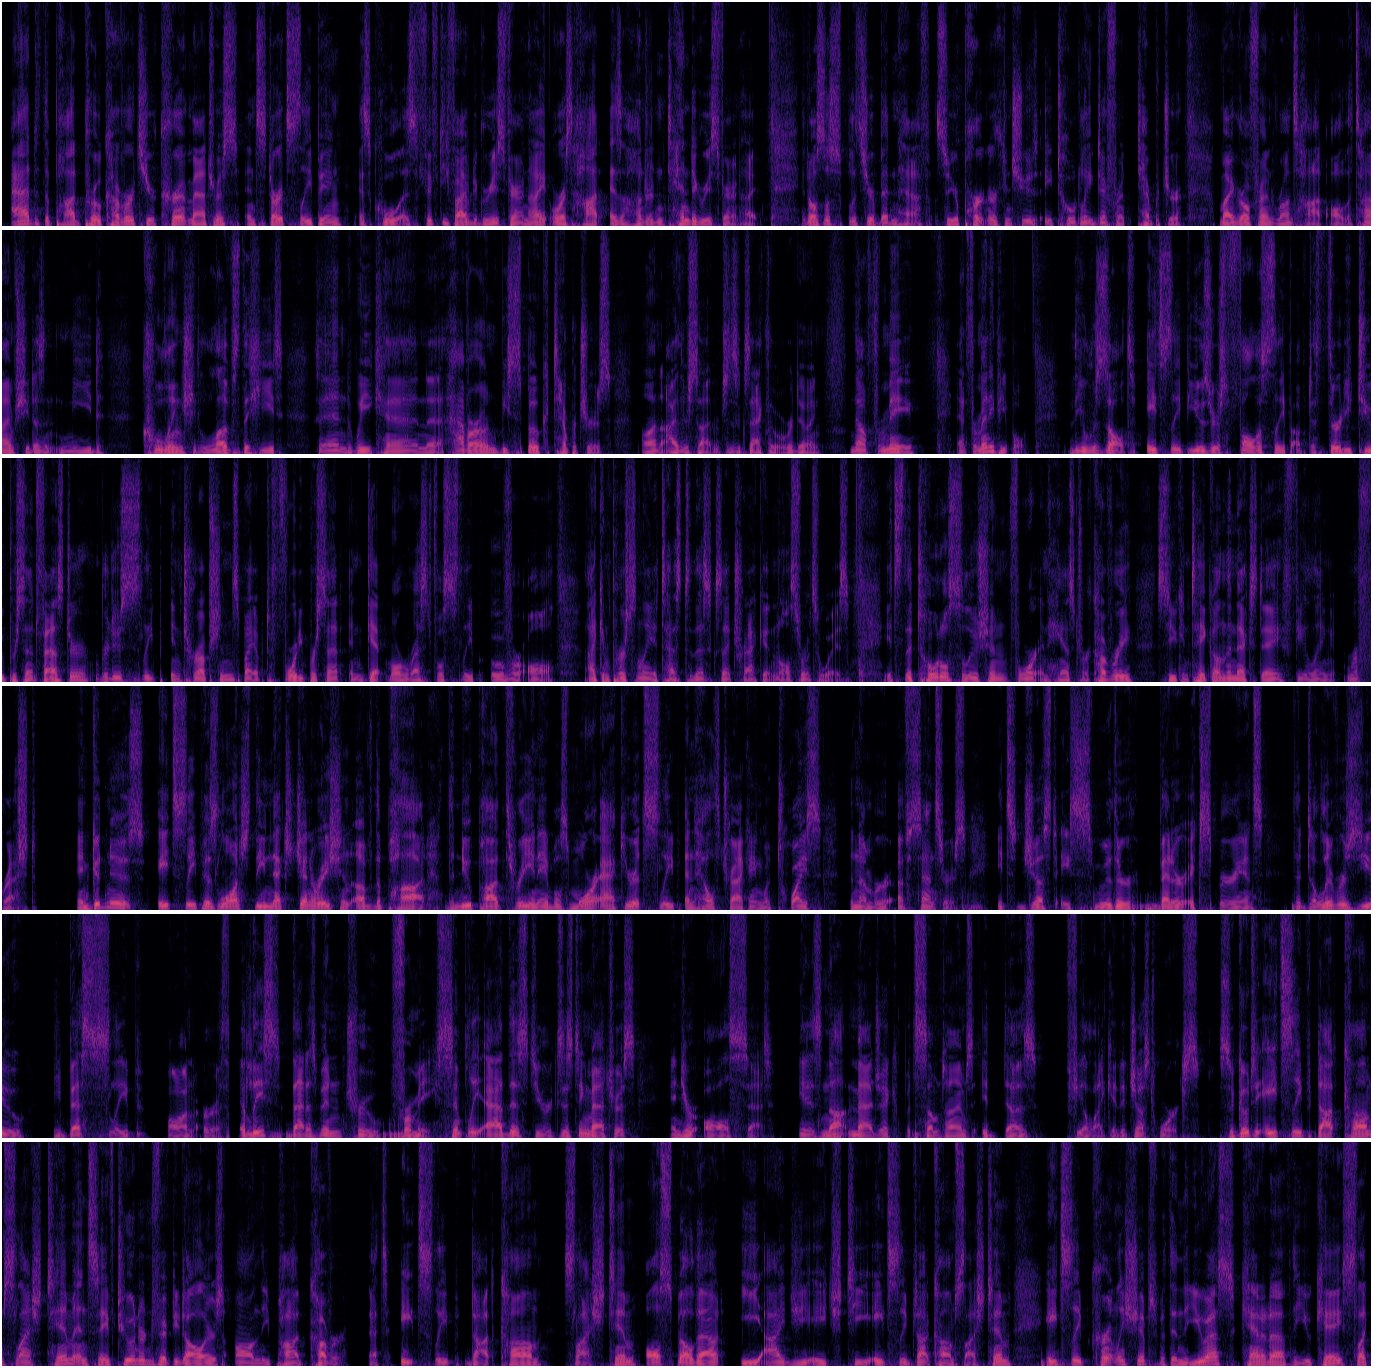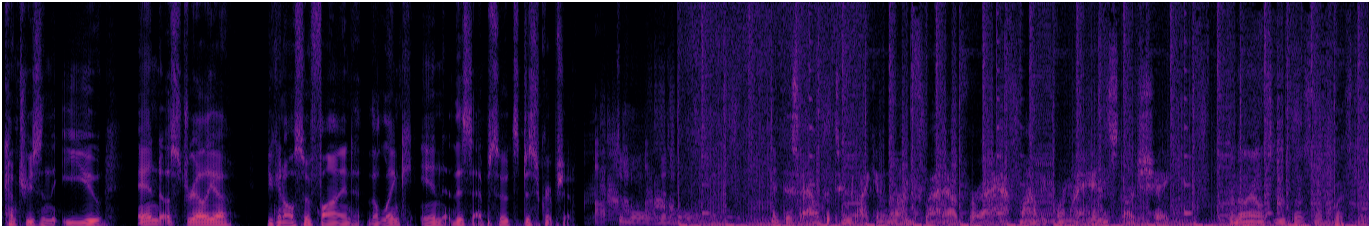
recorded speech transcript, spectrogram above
Add the Pod Pro cover to your current mattress and start sleeping as cool as 55 degrees Fahrenheit or as hot as 110 degrees Fahrenheit. It also splits your bed in half, so your partner can choose a totally different temperature. My girlfriend runs hot all the time. She doesn't need cooling. She loves the heat, and we can have our own bespoke temperatures on either side, which is exactly what we're doing. Now, for me, and for many people, the result 8 Sleep users fall asleep up to 32% faster, reduce sleep interruptions by up to 40%, and get more restful sleep overall. I can personally attest to this because I track it in all sorts of ways. It's the total solution for enhanced recovery, so you can take on the next day feeling refreshed. And good news 8 Sleep has launched the next generation of the pod. The new Pod 3 enables more accurate sleep and health tracking with twice the number of sensors. It's just a smoother, better experience that delivers you the best sleep on earth. At least that has been true for me. Simply add this to your existing mattress and you're all set. It is not magic, but sometimes it does feel like it. It just works. So go to 8sleep.com slash Tim and save $250 on the pod cover. That's 8sleep.com slash Tim, all spelled out E I G H T, 8sleep.com slash Tim. 8sleep currently ships within the US, Canada, the UK, select countries in the EU, and Australia. You can also find the link in this episode's description. Optimal minimal. At this altitude, I can run flat out for a half mile before my hands start shaking. Can I answer your personal question?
